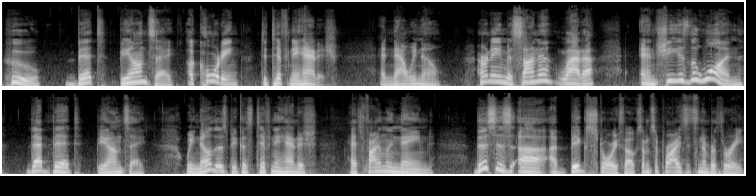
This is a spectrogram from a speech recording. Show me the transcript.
who bit Beyonce, according to Tiffany Haddish. And now we know. Her name is Sanya Latta, and she is the one that bit Beyonce. We know this because Tiffany Haddish has finally named. This is uh, a big story, folks. I'm surprised it's number three.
